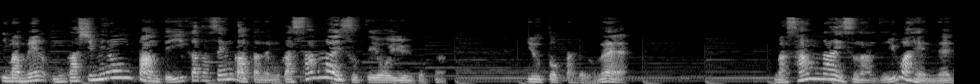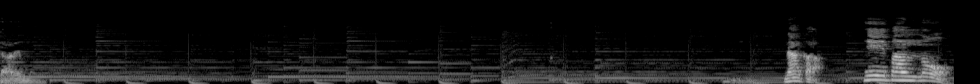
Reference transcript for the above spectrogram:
今メ昔メロンパンって言い方せんかったね。昔サンライスってよう言うとった。言うとったけどね。まあ、サンライスなんて言わへんね、誰も。なんか、定番の、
